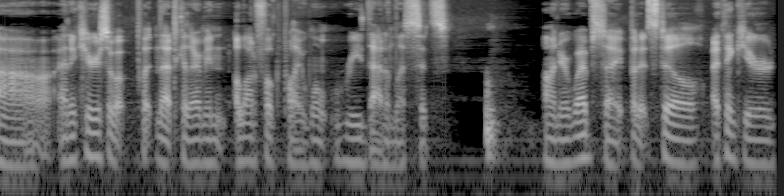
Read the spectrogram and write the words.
Uh, and I'm curious about putting that together. I mean, a lot of folks probably won't read that unless it's on your website, but it's still. I think you're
